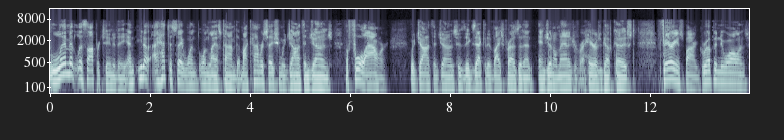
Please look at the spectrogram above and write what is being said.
Limitless opportunity. And, you know, I had to say one, one last time that my conversation with Jonathan Jones, a full hour with Jonathan Jones, who's the executive vice president and general manager for Harrah's Gulf Coast, very inspiring. Grew up in New Orleans.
